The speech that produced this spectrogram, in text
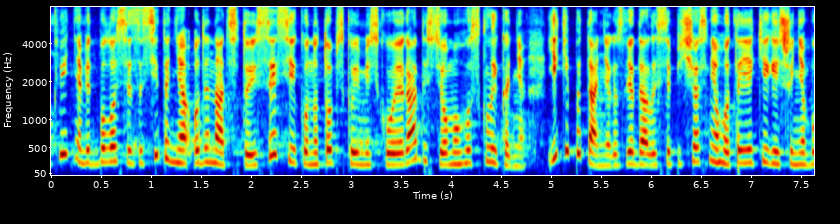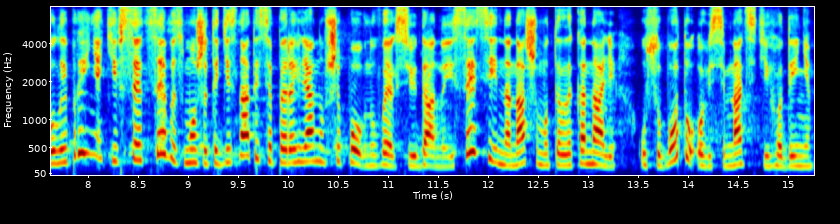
квітня відбулося засідання 11-ї сесії Конотопської міської ради 7-го скликання. Які питання розглядалися під час нього та які рішення були прийняті, все це ви зможете дізнатися, переглянувши повну версію даної сесії на нашому телеканалі у суботу о 18-й годині.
